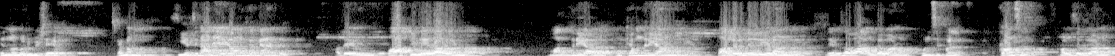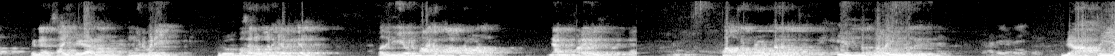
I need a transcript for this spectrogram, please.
എന്നുള്ളൊരു വിഷയം. കാരണം സി എച്ചിന് അനേകം മുഖങ്ങളുണ്ട്. അദ്ദേഹം പാർട്ടി നേതാവാണ് മന്ത്രിയാണ് മുഖ്യമന്ത്രിയാണ്. പാർലമെന്റേറിയനാണ് നിയമസഭാ അംഗമാണ് മുനിസിപ്പൽ കൗൺസിൽ കൗൺസിലറാണ് പിന്നെ സാഹിത്യകാരനാണ് അങ്ങനെ ഒരുപടി ഒരു ബഹർ പോലെ കിടക്കുകയാണ്. അതിൽ ഈ ഒരു ഭാഗം മാത്രമാണ് ഞാൻ പറയുന്നത്. പത്രപ്രവർത്തനം എന്ന് പറയുന്നത് രാഷ്ട്രീയ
